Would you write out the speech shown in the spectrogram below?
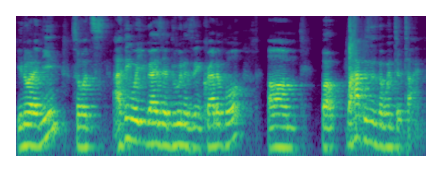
You know what I mean? So it's, I think what you guys are doing is incredible. Um, but what happens in the winter time?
